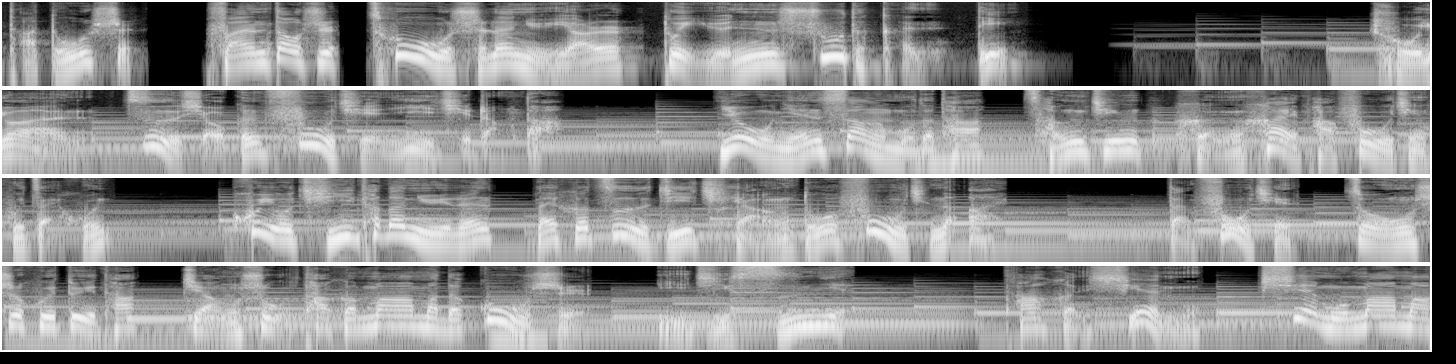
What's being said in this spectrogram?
他多事。反倒是促使了女儿对云舒的肯定。楚苑自小跟父亲一起长大，幼年丧母的他曾经很害怕父亲会再婚，会有其他的女人来和自己抢夺父亲的爱，但父亲总是会对他讲述他和妈妈的故事以及思念，他很羡慕。羡慕妈妈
